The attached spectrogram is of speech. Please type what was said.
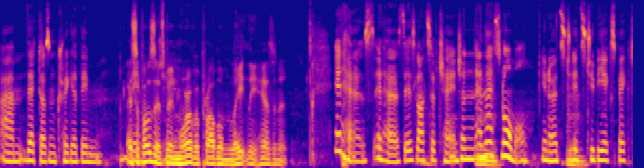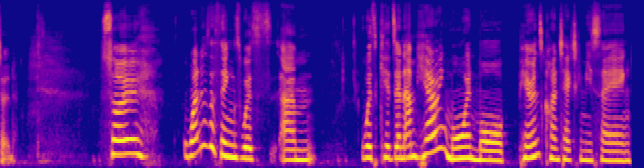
um, that doesn't trigger them. I suppose that's been more of a problem lately, hasn't it? It has. It has. There's lots of change, and, and mm. that's normal. You know, it's mm. it's to be expected. So, one of the things with um, with kids, and I'm hearing more and more parents contacting me saying,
